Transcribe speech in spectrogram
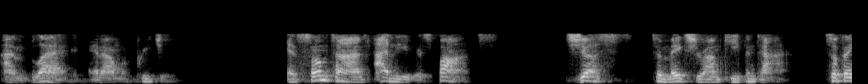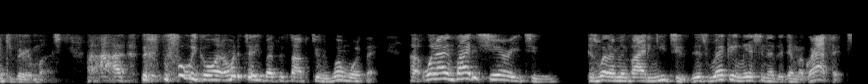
I'm black and I'm a preacher. And sometimes I need response just to make sure I'm keeping time. So thank you very much. I, before we go on, I want to tell you about this opportunity. One more thing. Uh, what I invited Sheri to is what I'm inviting you to this recognition of the demographics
